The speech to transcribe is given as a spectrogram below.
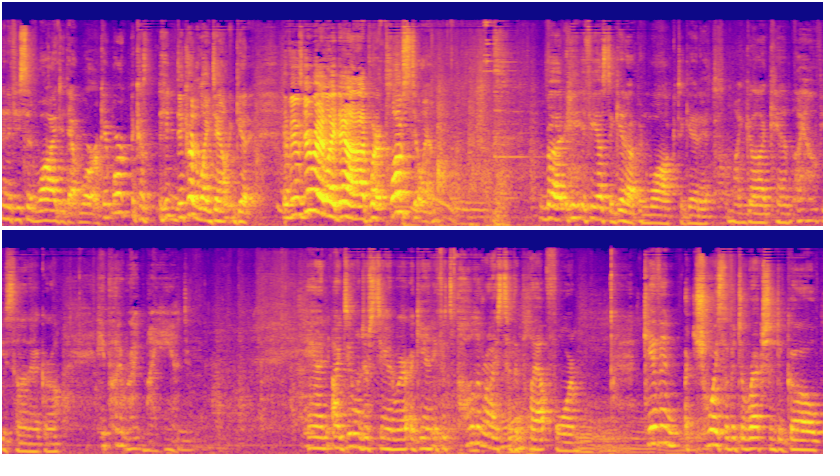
And if you said, why did that work? It worked because he, he couldn't lay down and get it. If he was getting ready to lay down, I'd put it close to him. But he, if he has to get up and walk to get it, oh my God, Kim, I hope you saw that girl. He put it right in my hand. And I do understand where, again, if it's polarized to the platform, given a choice of a direction to go,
